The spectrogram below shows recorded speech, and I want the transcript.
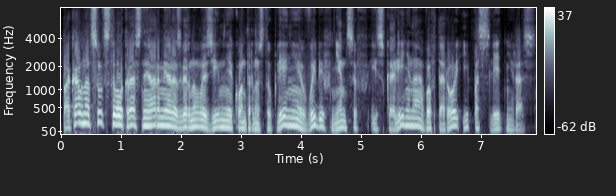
Пока он отсутствовал, Красная армия развернула зимнее контрнаступление, выбив немцев из Калинина во второй и последний раз.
